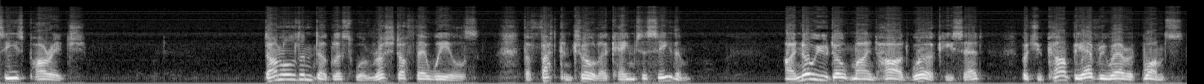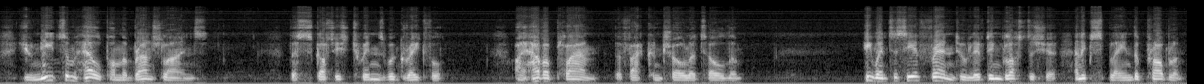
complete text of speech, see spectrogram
Percy's porridge. Donald and Douglas were rushed off their wheels. The fat controller came to see them. I know you don't mind hard work, he said, but you can't be everywhere at once. You need some help on the branch lines. The Scottish twins were grateful. I have a plan, the fat controller told them. He went to see a friend who lived in Gloucestershire and explained the problem.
